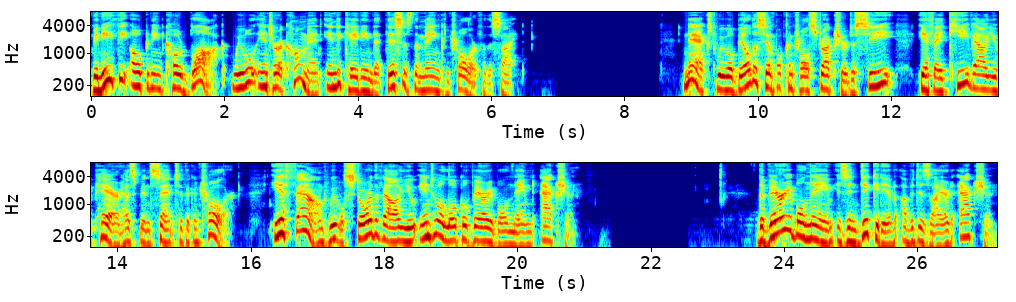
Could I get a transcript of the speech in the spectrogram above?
Beneath the opening code block, we will enter a comment indicating that this is the main controller for the site. Next, we will build a simple control structure to see if a key value pair has been sent to the controller. If found, we will store the value into a local variable named action. The variable name is indicative of a desired action.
